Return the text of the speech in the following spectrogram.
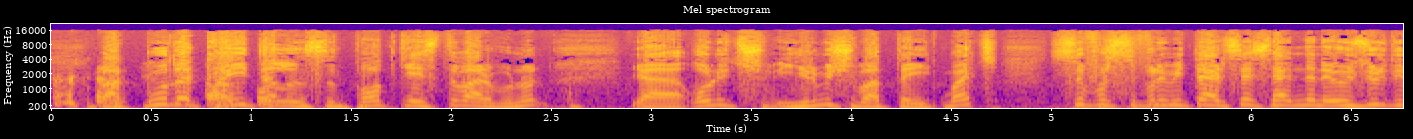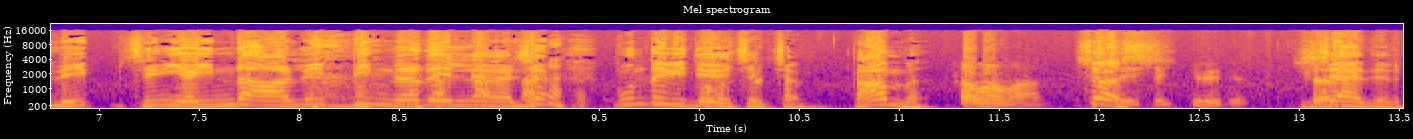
Bak bu da kayıt alınsın. Podcast'i var bunun. Ya 13 20 Şubat'ta ilk maç. 0-0 biterse senden özür dileyip seni yayında ağırlayıp bin lira da eline vereceğim. Bunu da videoya çekeceğim. Tamam mı? Tamam abi. Söz. Teşekkür ediyorum. Rica ederim.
